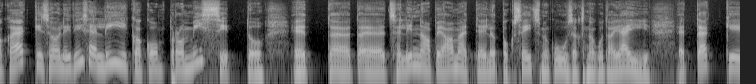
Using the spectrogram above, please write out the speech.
aga äkki sa olid ise liiga kompromissitu, et, et see linnapea amet jäi lõpuks seitsmekuuseks, nagu ta jäi, et äkki,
